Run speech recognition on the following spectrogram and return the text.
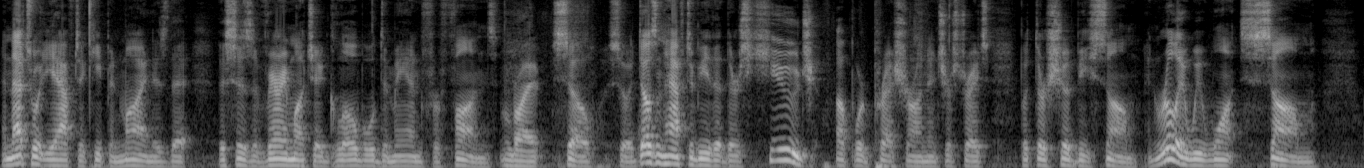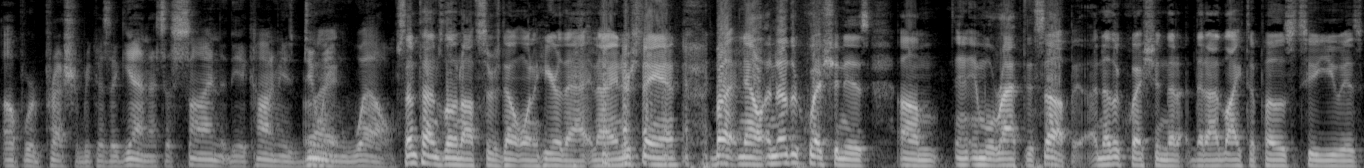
and that's what you have to keep in mind is that this is a very much a global demand for funds. Right. So so it doesn't have to be that there's huge upward pressure on interest rates, but there should be some, and really we want some upward pressure because again that's a sign that the economy is doing right. well. Sometimes loan officers don't want to hear that and i understand. But now another question is um, and, and, we'll wrap this up. Another question that, that i'd like to pose to you is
